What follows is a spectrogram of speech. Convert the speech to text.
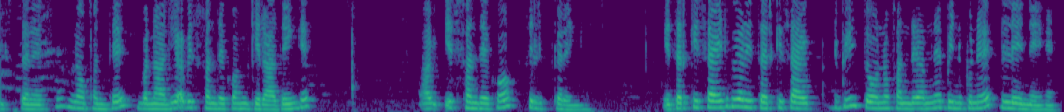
इस तरह से नौ फंदे बना लिए। अब इस फंदे को हम गिरा देंगे। अब इस फंदे को स्लिप करेंगे। इधर की साइड भी और इधर की साइड भी दोनों फंदे हमने बिन बुने लेने हैं।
